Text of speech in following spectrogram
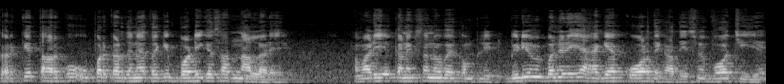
करके तार को ऊपर कर देना है ताकि बॉडी के साथ ना लड़े। हमारी ये कनेक्शन हो गए कंप्लीट वीडियो में बने रहिए, आगे आपको और दिखाते हैं इसमें बहुत चीज़ है।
